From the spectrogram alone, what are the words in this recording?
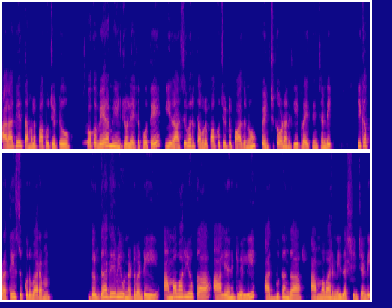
అలాగే తమలపాకు చెట్టు ఒకవేళ మీ ఇంట్లో లేకపోతే ఈ రాశివారు తమలపాకు చెట్టు పాదును పెంచుకోవడానికి ప్రయత్నించండి. ఇక ప్రతి శుక్రవారం దుర్గాదేవి ఉన్నటువంటి అమ్మవారి యొక్క ఆలయానికి వెళ్ళి అద్భుతంగా అమ్మవారిని దర్శించండి.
